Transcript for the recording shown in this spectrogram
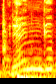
रंग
